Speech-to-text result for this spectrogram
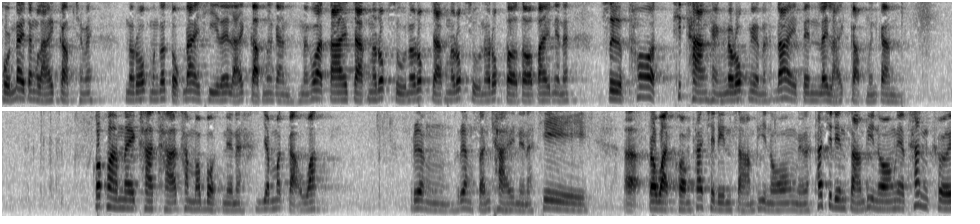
ผลได้ตั้งหลายกลับใช่ไหมนรกมันก็ตกได้ทีหลาย ๆกลับเหมือนกันหมายว่าตายจากนรกสู่นรกจากนรกสู่นรกต่อต่อไปเนี่ยนะสืบทอดทิศทางแห่งนรกเนี่ยนะได้เป็นหลาย ๆกลับเหมือนกันข้อความในคาถาธรรมบทเนี่ยนะยมกะวักเรื่องเรื่องสัญชัยเนี่ยนะที่ประวัติของพระเชดินสามพี่น้องเนี่ยนะพระเชดินสามพี่น้องเนี่ยท่านเคย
